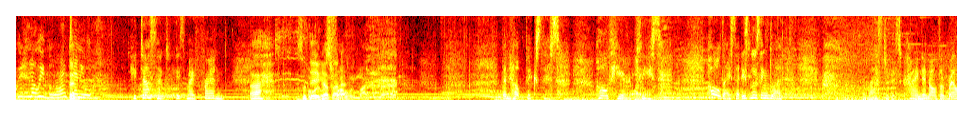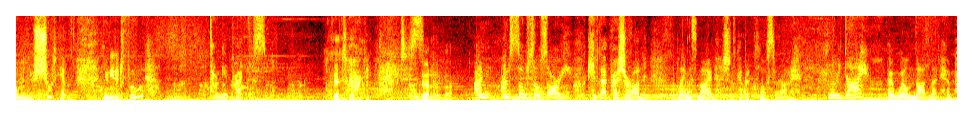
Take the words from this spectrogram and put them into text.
We didn't know he belonged to anyone. He doesn't. He's my friend. اه Boy صديقه was طلع following my command. Then help fix this. Hold here, please. Hold, I said. He's losing blood. The last of his kind in all the realm, and you shoot him. You needed food? Target practice. Target practice. يدربه I'm I'm so so sorry. Keep that pressure on. The blame is mine. I should have kept a closer eye. Will he die? I will not let him.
